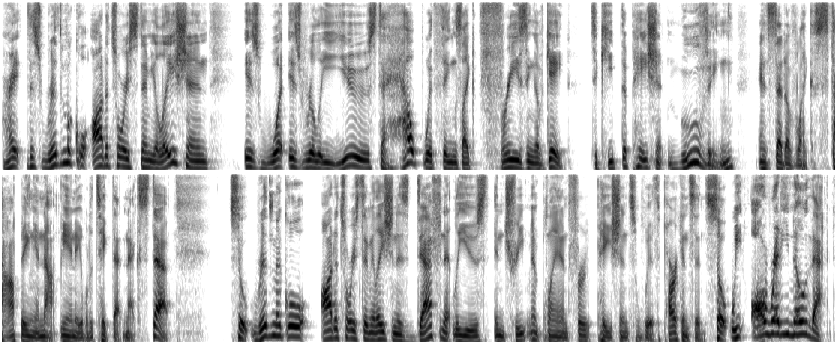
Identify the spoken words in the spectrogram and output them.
All right. This rhythmical auditory stimulation is what is really used to help with things like freezing of gait, to keep the patient moving instead of like stopping and not being able to take that next step. So, rhythmical auditory stimulation is definitely used in treatment plan for patients with Parkinson's. So, we already know that.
